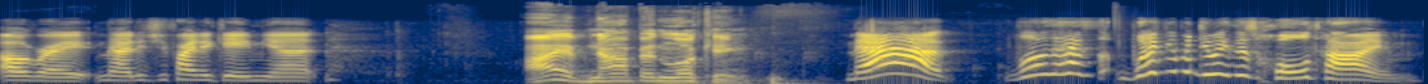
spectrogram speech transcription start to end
All right, Matt, did you find a game yet? I have not been looking. Matt, what has what have you been doing this whole time?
